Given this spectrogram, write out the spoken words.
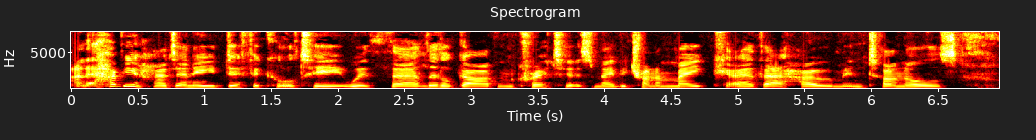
And have you had any difficulty with uh, little garden critters, maybe trying to make uh, their home in tunnels,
